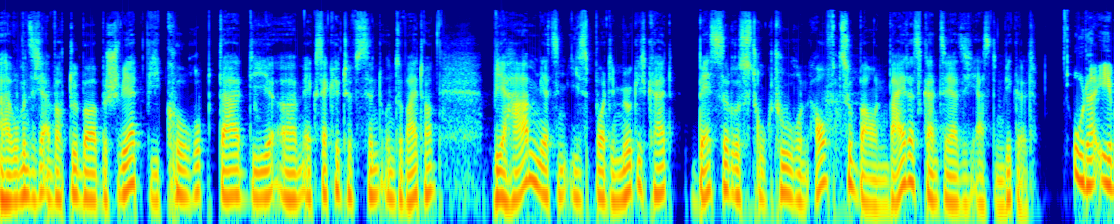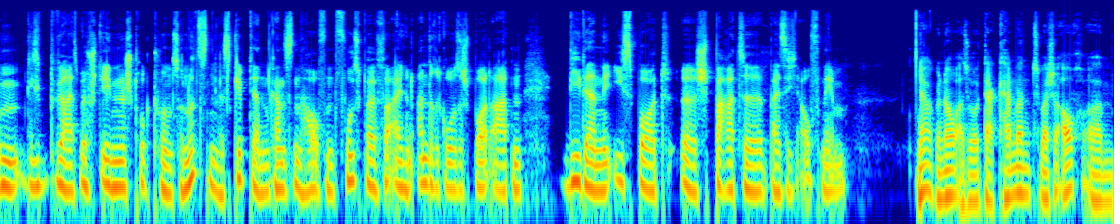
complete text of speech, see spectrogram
äh, wo man sich einfach drüber beschwert, wie korrupt da die ähm, Executives sind und so weiter. Wir haben jetzt im E-Sport die Möglichkeit, bessere Strukturen aufzubauen, weil das Ganze ja sich erst entwickelt. Oder eben die bereits bestehenden Strukturen zu nutzen. Es gibt ja einen ganzen Haufen Fußballvereine und andere große Sportarten, die dann eine E-Sport-Sparte bei sich aufnehmen. Ja, genau. Also da kann man zum Beispiel auch ähm,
